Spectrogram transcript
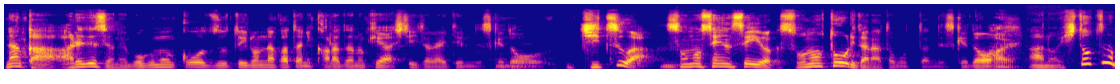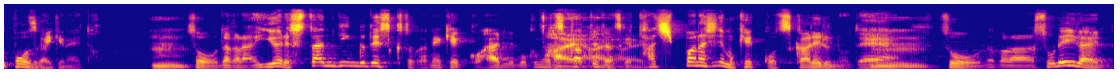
なんかあれですよね、僕もこうずっといろんな方に体のケアしていただいてるんですけど、実はその先生曰くその通りだなと思ったんですけど、はい。あの一つのポーズがいけないと。うん。そう、だからいわゆるスタンディングデスクとかね、結構流行りで僕も使ってたんですけど、立ちっぱなしでも結構疲れるので、うん。そう、だからそれ以来、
